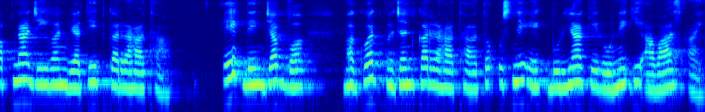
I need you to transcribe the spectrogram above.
अपना जीवन व्यतीत कर रहा था। एक दिन जब वह भगवत भजन कर रहा था तो उसने एक बुढ़िया के रोने की आवाज़ आई।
